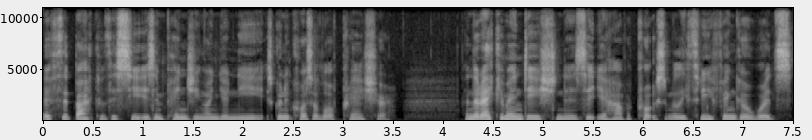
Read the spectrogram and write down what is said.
If the back of the seat is impinging on your knee, it's going to cause a lot of pressure. And the recommendation is that you have approximately three finger widths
